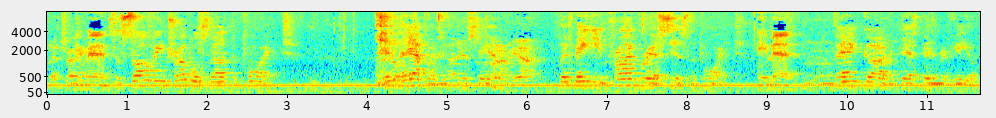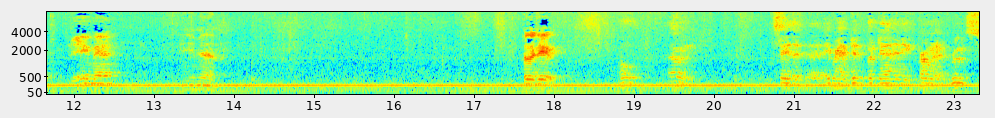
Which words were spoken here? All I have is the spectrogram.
That's right. Amen. So solving trouble's not the point. It'll happen, you understand? Uh-huh, yeah. But making progress is the point. Amen. Mm-hmm. Thank God that that's been revealed. Amen. Amen. Brother David. Oh, I would say that uh, Abraham didn't put down any permanent roots.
